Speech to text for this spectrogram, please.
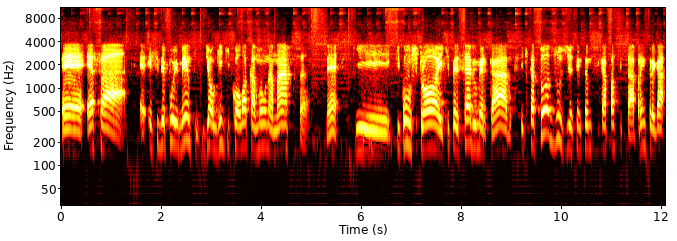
é, essa, é, esse depoimento de alguém que coloca a mão na massa, né, que, que constrói, que percebe o mercado e que está todos os dias tentando se capacitar para entregar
